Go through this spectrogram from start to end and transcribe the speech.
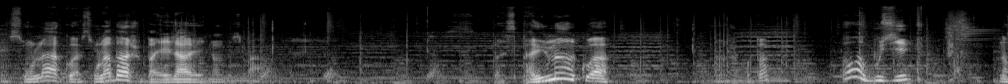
Elles sont là, quoi. Elles sont là-bas. Je peux pas aller là. Non, mais c'est pas... C'est pas... humain, quoi. Ah, je crois pas. Oh, un bousier. Non,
